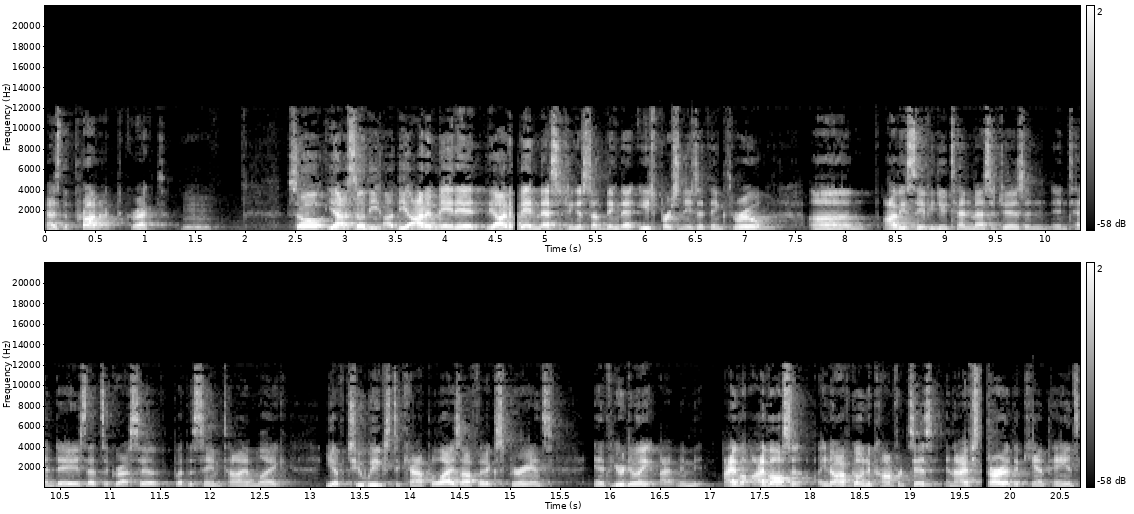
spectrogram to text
as the product correct mm-hmm. so yeah so the the automated the automated messaging is something that each person needs to think through um, obviously if you do 10 messages in, in 10 days that's aggressive but at the same time like you have two weeks to capitalize off that experience and if you're doing, I mean, I've I've also you know I've gone to conferences and I've started the campaigns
